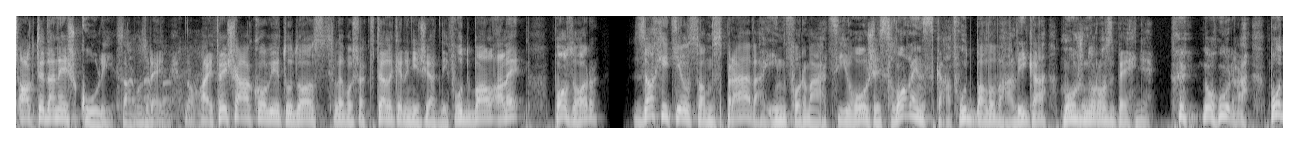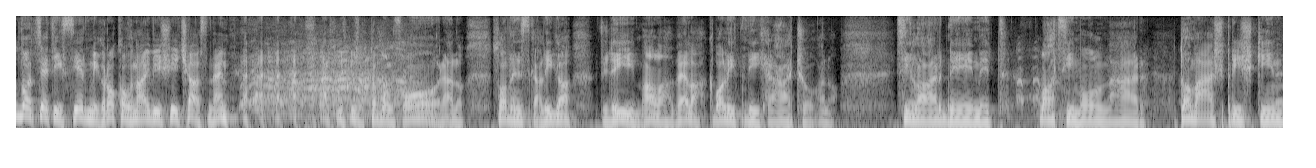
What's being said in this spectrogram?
Ak teda neškúli, samozrejme. No aj fešákov je tu dosť, lebo však v telke není žiadny futbal, ale pozor, Zachytil som v správach informáciu, že Slovenská futbalová liga možno rozbehne. No hurá, po 27 rokoch najvyšší čas, ne? Že to bol fór, áno. Slovenská liga vždy mala veľa kvalitných hráčov, áno. Szilárd Német, Laci Molnár, Tomáš Priškin,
